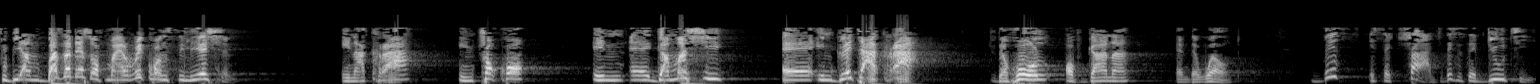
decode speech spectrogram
to be ambassadors of my reconciliation in Accra, in Chorkor, in uh, Gamashi, uh, in Greater Accra, to the whole of Ghana and the world. This is a charge, this is a duty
